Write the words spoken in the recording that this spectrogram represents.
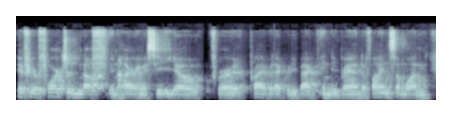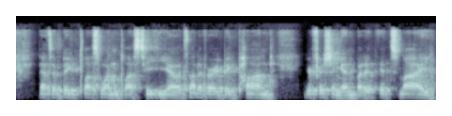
if you're fortunate enough in hiring a CEO for a private equity backed indie brand to find someone that's a big plus one plus CEO, it's not a very big pond you're fishing in, but it, it's my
